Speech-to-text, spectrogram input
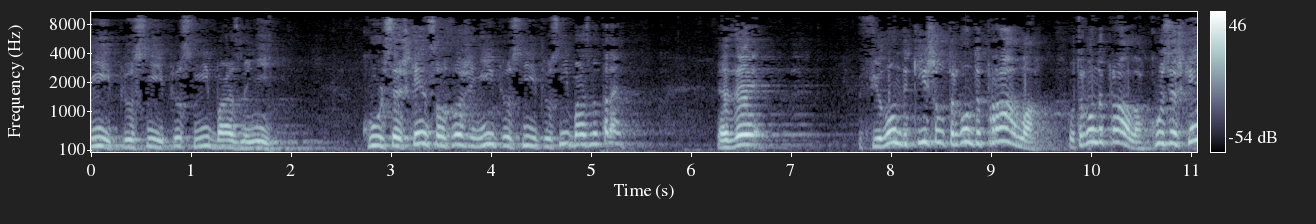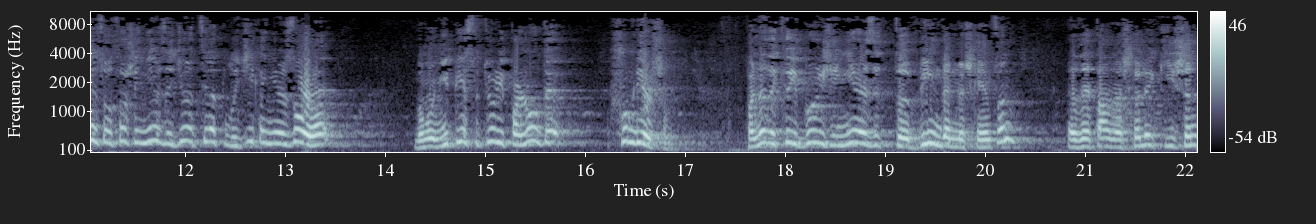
1 + 1 + 1 = 1. Kurse shkenca u thoshte 1 plus 1 plus 1 barazë me 3. Edhe fillonte kisha u tregonte pralla, u tregonte pralla. Kurse shkenca u thoshte njerëzve gjëra të cilat logjika njerëzore, domthonë një pjesë e tyre i pranonte shumë lirshëm. Prandaj edhe kjo i bëri që njerëzit të binden me shkencën dhe ta anashkalojnë kishën,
